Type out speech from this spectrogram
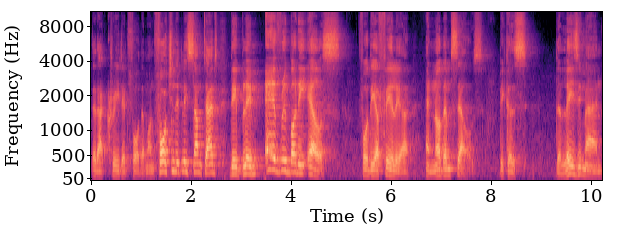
that are created for them. Unfortunately, sometimes they blame everybody else for their failure and not themselves because the lazy man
